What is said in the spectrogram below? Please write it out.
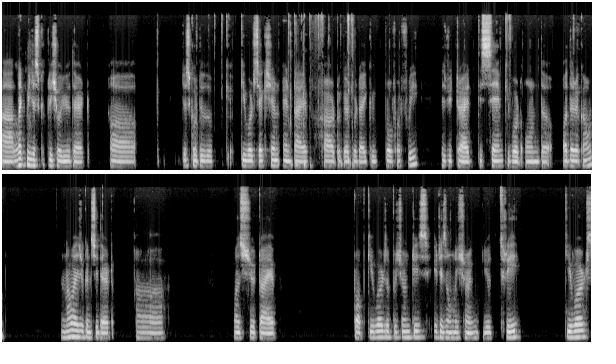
uh, let me just quickly show you that uh, just go to the keyword section and type how to get vidIQ Pro for free. As we tried the same keyword on the other account. Now as you can see that uh, once you type top keywords opportunities it is only showing you three keywords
